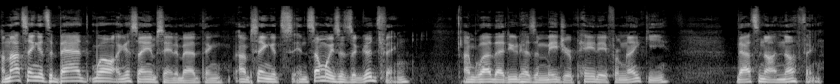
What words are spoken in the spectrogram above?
I'm not saying it's a bad. Well, I guess I am saying a bad thing. I'm saying it's in some ways it's a good thing. I'm glad that dude has a major payday from Nike. That's not nothing.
